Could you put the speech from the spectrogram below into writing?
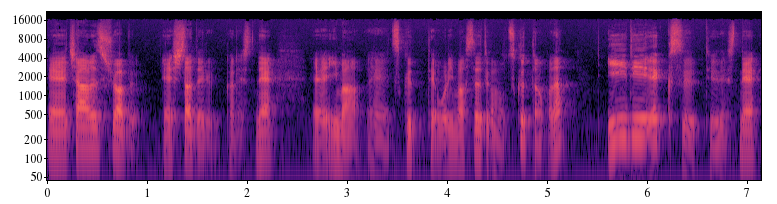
えチャールズ・シュワブシタデルがですね今作っておりますというかもう作ったのかな？EDX っていうですね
